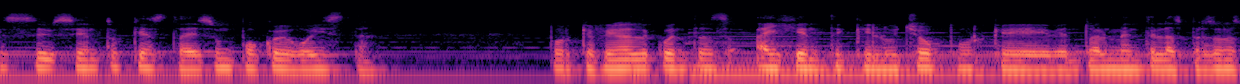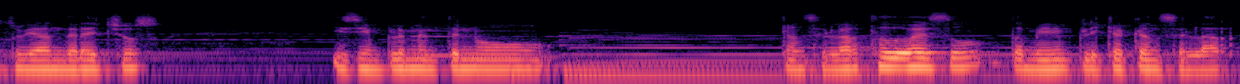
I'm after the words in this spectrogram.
siento que hasta es un poco egoísta. Porque al final de cuentas hay gente que luchó porque eventualmente las personas tuvieran derechos y simplemente no, Cancelar todo eso también implica cancelar.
